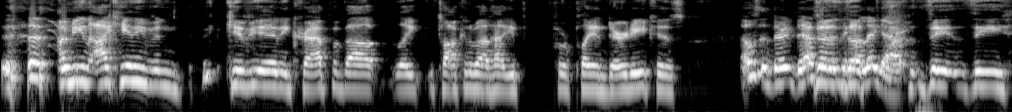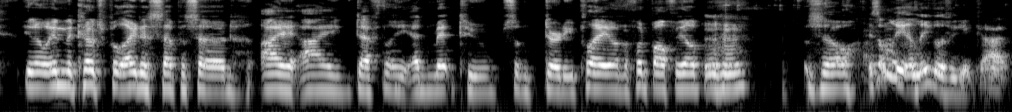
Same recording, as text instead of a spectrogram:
I mean, I can't even give you any crap about, like, talking about how you were playing dirty because I was in dirty. That's the, take my leg out. the, the, you know, in the Coach Politis episode, I, I definitely admit to some dirty play on the football field. Mm-hmm. So, It's only illegal if you get caught.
